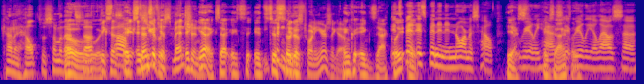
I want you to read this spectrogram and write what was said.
kind of helped with some of that Oh, stuff? ex- Because as you just mentioned, yeah, exactly. It's, it's you just couldn't sort do this of 20 years ago. Inc- exactly. It's been, And- it's been an enormous help. Yes, it really has. exactly. It really allows uh,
